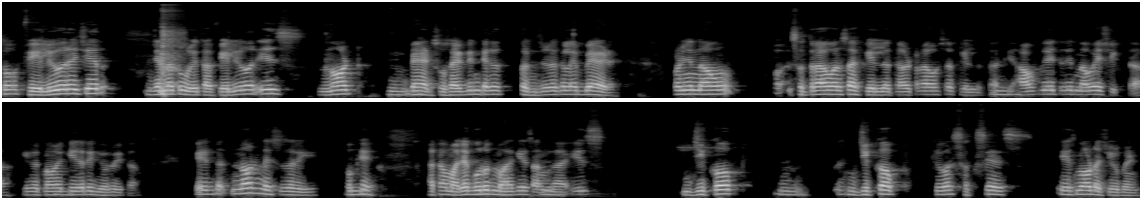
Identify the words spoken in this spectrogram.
सो फेल्युअराचेर जेन्ना तूं उलयता फेल्युअर इज नॉट. बॅड. सोसायटीन ताका कन्सिडर केल्यार बॅड. पण जेन्ना हांव सतरा वर्सां फेल जाता अठरा वर्सां फेल जाता हम्म. हांव कितें तरी नवें शिकता किंवा नवें कितें तरी घेवन वयता इट नॉट नेसेसरी ओके आतां म्हाज्या गुरून म्हाका कितें सांगला इज जिकप. जिकप किंवा success is not achievement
